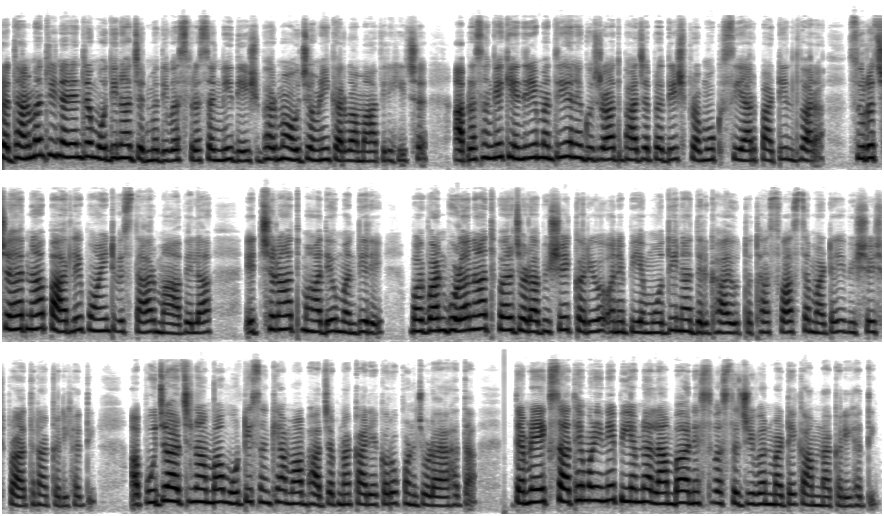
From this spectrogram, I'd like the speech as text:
પ્રધાનમંત્રી નરેન્દ્ર મોદીના જન્મદિવસ પ્રસંગની દેશભરમાં ઉજવણી કરવામાં આવી રહી છે. આ પ્રસંગે કેન્દ્રીય મંત્રી અને ગુજરાત ભાજપ પ્રદેશ પ્રમુખ સી આર પાટીલ દ્વારા સુરત શહેરના પાર્લે પોઈન્ટ વિસ્તારમાં આવેલા ઇચ્છનાથ મહાદેવ મંદિરે ભગવાન ભોળાનાથ પર જળાભિષેક કર્યો અને પીએમ મોદીના દીર્ઘાયુ તથા સ્વાસ્થ્ય માટે વિશેષ પ્રાર્થના કરી હતી. આ પૂજા અર્ચનામાં મોટી સંખ્યામાં ભાજપના કાર્યકરો પણ જોડાયા હતા. તેમણે એક સાથે મળીને પીએમના લાંબા અને સ્વસ્થ જીવન માટે કામના કરી હતી.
